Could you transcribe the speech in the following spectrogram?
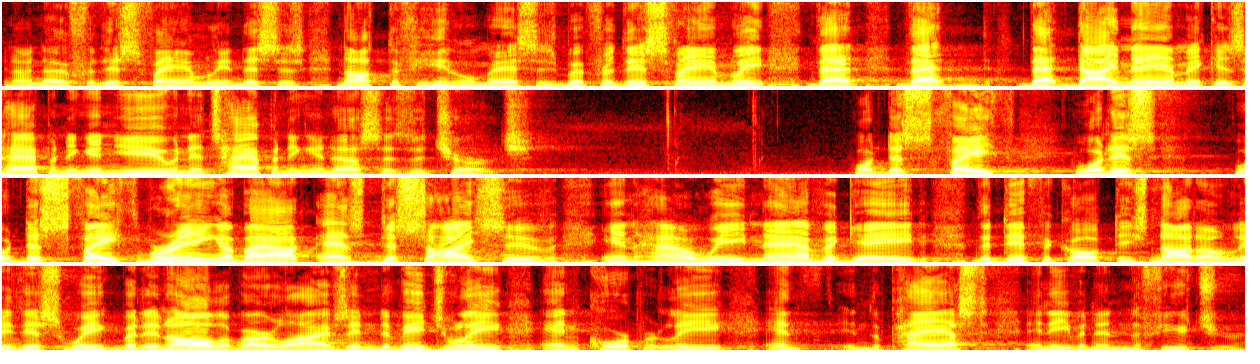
And I know for this family, and this is not the funeral message, but for this family, that, that, that dynamic is happening in you and it's happening in us as a church. What does faith, what is what does faith bring about as decisive in how we navigate the difficulties, not only this week, but in all of our lives, individually and corporately, and in the past and even in the future?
